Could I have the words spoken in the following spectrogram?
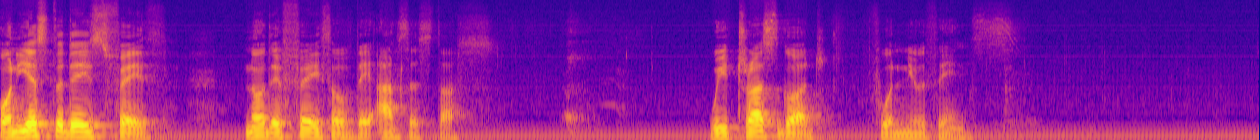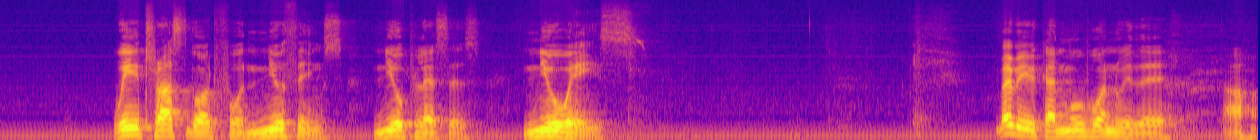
on yesterday's faith nor the faith of the ancestors. We trust God for new things. We trust God for new things, new places, new ways. Maybe we can move on with the uh,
